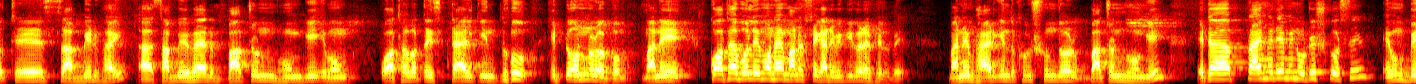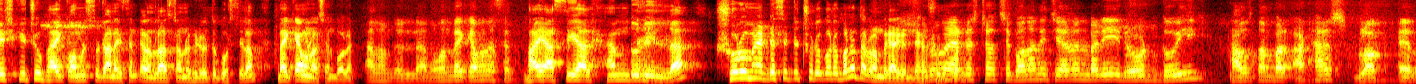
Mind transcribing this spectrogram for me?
হচ্ছে সাব্বির ভাই। সাব্বির ভাইয়ের বাচন ভঙ্গি এবং কথাবার্তার স্টাইল কিন্তু একটু অন্যরকম। মানে কথা বলে মনে হয় মানুষটা গাড়ি বিক্রি করে ফেলবে। মানে ভাইয়ের কিন্তু খুব সুন্দর বাচন ভঙ্গি। এটা প্রাইমারি আমি নোটিস করছি এবং বেশ কিছু ভাই কমেন্টস তো জানাইছেন কারণ লাস্ট আমরা ভিডিওতে করছিলাম। ভাই কেমন আছেন বলেন? আলহামদুলিল্লাহ। মোহন ভাই কেমন আছেন? ভাই আসি আলহামদুলিল্লাহ। শোরুমের অ্যাড্রেস একটু ছোট করে বলেন তারপর আমরা গাড়ি দেখা শুরু শোরুমের করি। অ্যাড্রেসটা হচ্ছে বনানী চেয়ারম্যান বাড়ি রোড দুই হাউস নাম্বার আঠাশ ব্লক এল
